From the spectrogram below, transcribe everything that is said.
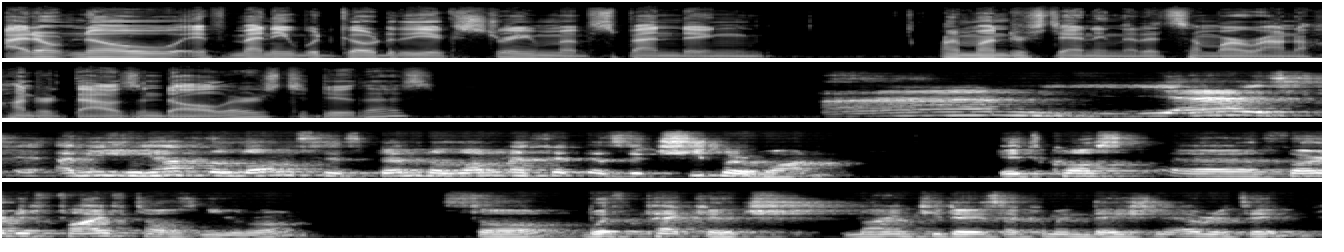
I don't know if many would go to the extreme of spending. I'm understanding that it's somewhere around a hundred thousand dollars to do this. Um, yeah, I mean, we have the LON system. The LON method is the cheaper one. It costs uh, 35,000 euro. So with package, 90 days accommodation, everything.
